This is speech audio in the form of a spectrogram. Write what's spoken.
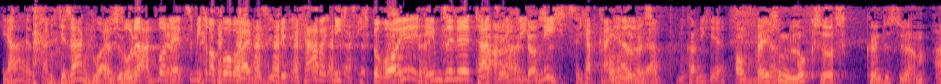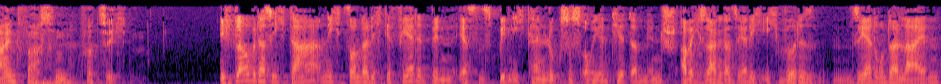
Ja, das kann ich dir sagen. Du, also ja, so eine Antwort, ja. hättest du mich darauf vorbereitet. Ich, ich, habe nichts, ich bereue in dem Sinne tatsächlich ja, nichts. Ich habe keine, also, ja, du kann ich dir. Auf welchen Luxus könntest du am einfachsten verzichten? Ich glaube, dass ich da nicht sonderlich gefährdet bin. Erstens bin ich kein luxusorientierter Mensch, aber ich sage ganz ehrlich, ich würde sehr darunter leiden,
